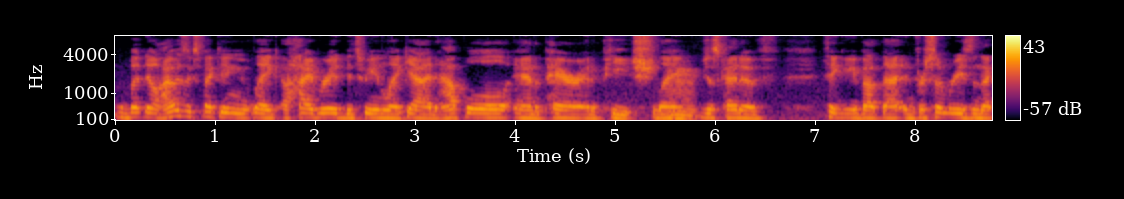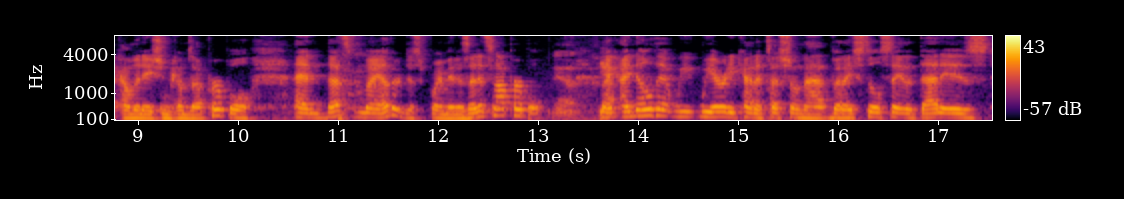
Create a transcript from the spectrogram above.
but no, I was expecting like a hybrid between like yeah, an apple and a pear and a peach. Like Mm. just kind of thinking about that, and for some reason that combination comes out purple, and that's my other disappointment is that it's not purple. Yeah. Like I know that we we already kind of touched on that, but I still say that that is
